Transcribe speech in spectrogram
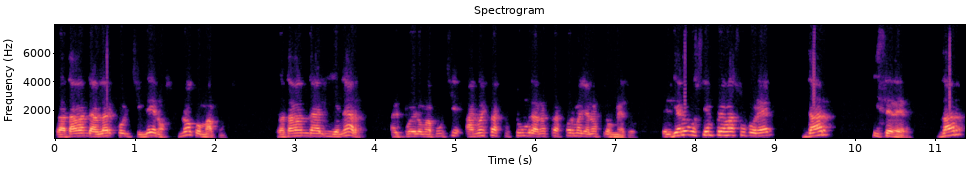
trataban de hablar con chilenos, no con mapuches. Trataban de alienar al pueblo mapuche a nuestras costumbres, a nuestras formas y a nuestros métodos. El diálogo siempre va a suponer dar y ceder, dar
